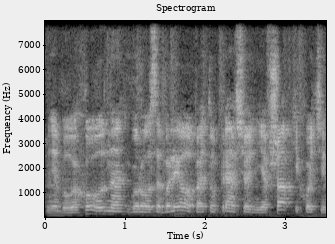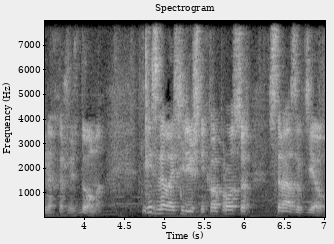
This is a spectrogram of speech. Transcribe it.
мне было холодно, горло заболело, поэтому прямо сегодня я в шапке, хоть и нахожусь дома. Не задавайте лишних вопросов, сразу к делу.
